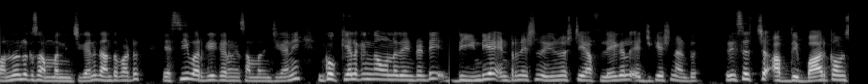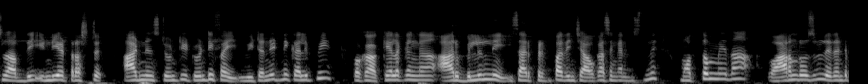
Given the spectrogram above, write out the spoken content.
పన్నులకు సంబంధించి కానీ దాంతోపాటు ఎస్సీ వర్గీకరణకు సంబంధించి కానీ ఇంకో కీలకంగా ఉన్నది ఏంటంటే the India International University of Legal Education and Research of the Bar Council of the India Trust Ordinance twenty twenty five వీటన్నిటిని కలిపి ఒక కీలకంగా ఆరు బిల్లుల్ని ఈసారి ప్రతిపాదించే అవకాశం కనిపిస్తుంది. మొత్తం మీద వారం రోజులు లేదంటే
